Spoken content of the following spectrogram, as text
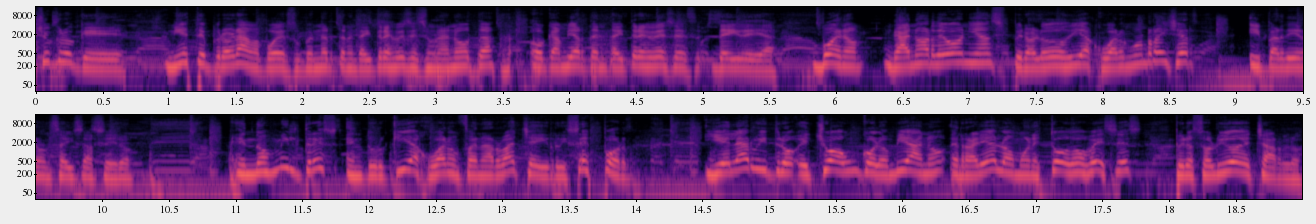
Yo creo que ni este programa puede suspender 33 veces una nota o cambiar 33 veces de idea. Bueno, ganó Ardegonians, pero a los dos días jugaron con Rangers y perdieron 6 a 0. En 2003, en Turquía, jugaron Fenerbahce y Rizespor. Y el árbitro echó a un colombiano. En realidad lo amonestó dos veces, pero se olvidó de echarlo.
